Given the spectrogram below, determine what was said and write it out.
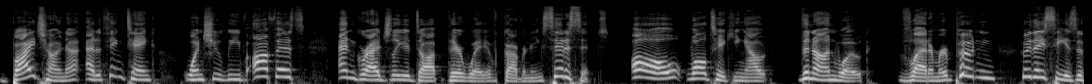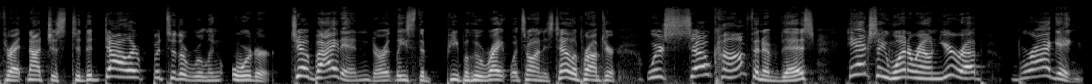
by China at a think tank once you leave office, and gradually adopt their way of governing citizens, all while taking out the non woke Vladimir Putin, who they see as a threat not just to the dollar, but to the ruling order. Joe Biden, or at least the people who write what's on his teleprompter, were so confident of this, he actually went around Europe bragging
